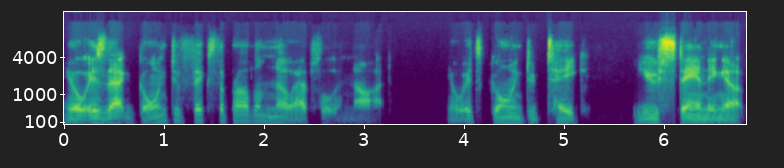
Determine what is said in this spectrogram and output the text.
you know is that going to fix the problem? No absolutely not. You know it's going to take you standing up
